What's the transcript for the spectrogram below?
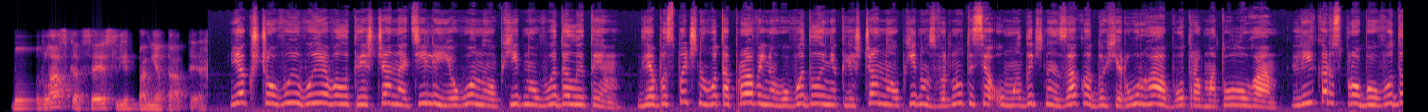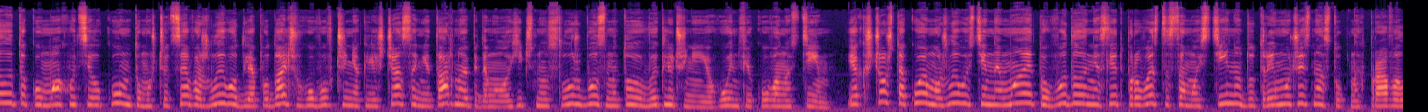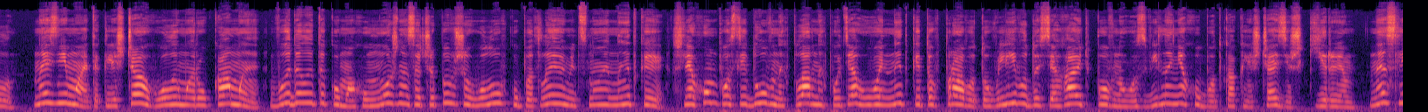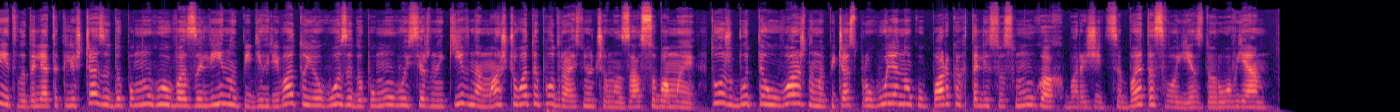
Будь ласка, це слід пам'ятати. Якщо ви виявили кліща на тілі, його необхідно видалити. Для безпечного та правильного видалення кліща необхідно звернутися у медичний заклад до хірурга або травматолога. Лікар спробує видалити комаху цілком, тому що це важливо для подальшого вивчення кліща санітарно-епідеміологічною службою з метою виключення його інфікованості. Якщо ж такої можливості немає, то видалення слід провести самостійно, дотримуючись наступних правил. Не знімайте кліща голими руками. Видалити комаху можна, зачепивши головку петлею міцної нитки. Шляхом послідовних плавних потягувань нитки то вправо, то вліво досягають повного звільнення хоботка кліща зі шкіри. Не слід видаляти кліща за допомогою вазеліну, підігрівати його за допомогою сірників, намащувати подразнюючими засобами. Тож будьте уважними під час прогулянок у парках та лісосмугах. Бережіть себе та своє здоров'я.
